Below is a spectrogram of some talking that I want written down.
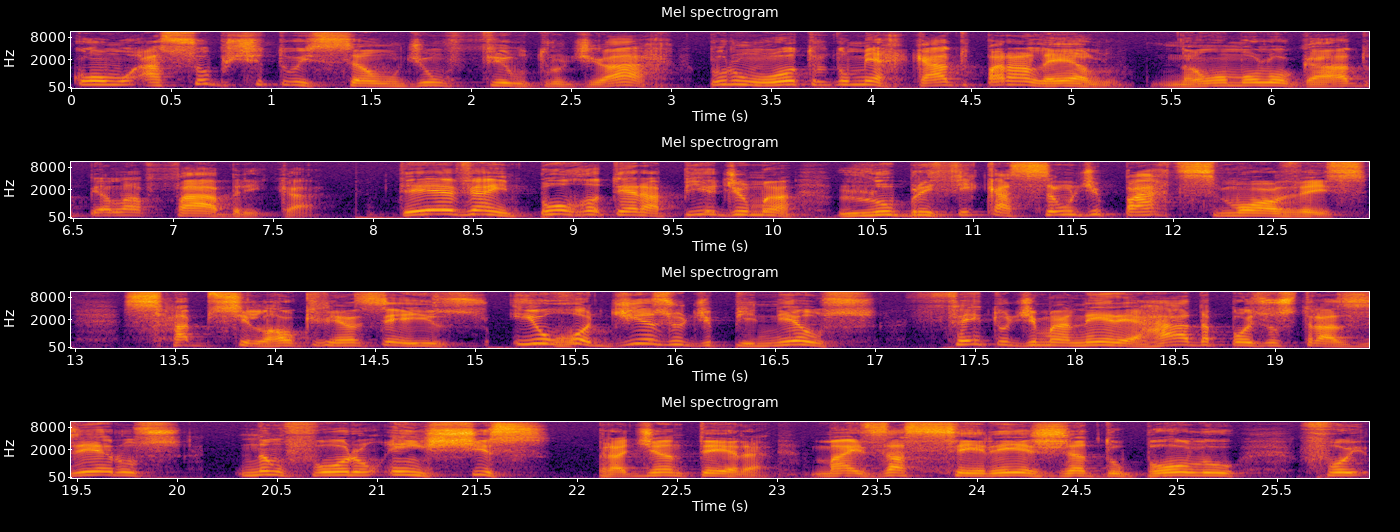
como a substituição de um filtro de ar por um outro do mercado paralelo, não homologado pela fábrica. Teve a empurroterapia de uma lubrificação de partes móveis. Sabe-se lá o que vem a ser isso. E o rodízio de pneus feito de maneira errada, pois os traseiros não foram em X para a dianteira, mas a cereja do bolo foi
